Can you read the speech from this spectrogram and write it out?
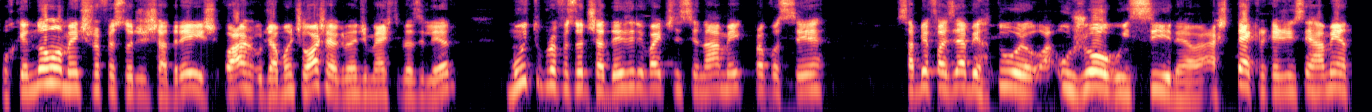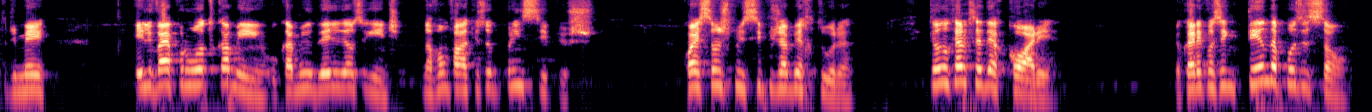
Porque normalmente os professores de xadrez, o Diamante Rocha é grande mestre brasileiro, muito professor de xadrez ele vai te ensinar meio que para você saber fazer a abertura, o jogo em si, né? As técnicas de encerramento, de meio. Ele vai para um outro caminho. O caminho dele é o seguinte: nós vamos falar aqui sobre princípios. Quais são os princípios de abertura? Então eu não quero que você decore. Eu quero que você entenda a posição.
